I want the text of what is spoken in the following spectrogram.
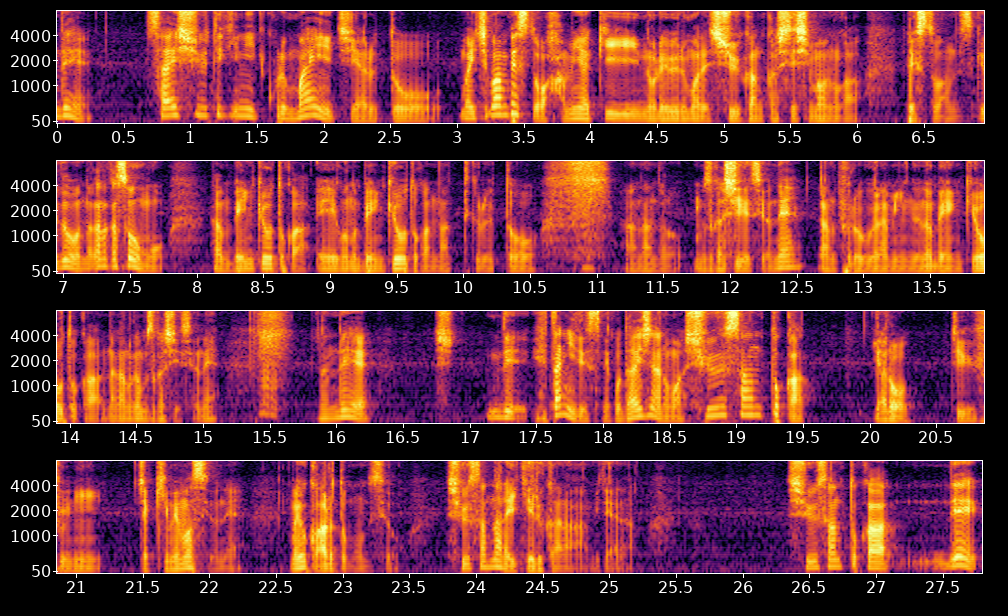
で最終的にこれ毎日やると、まあ、一番ベストは歯磨きのレベルまで習慣化してしまうのがベストなんですけど、なかなかそうも、多分勉強とか、英語の勉強とかになってくると、あなんだろう、難しいですよね。あの、プログラミングの勉強とか、なかなか難しいですよね。なんで、で、下手にですね、こう大事なのは週3とかやろうっていうふうに、じゃあ決めますよね。まあ、よくあると思うんですよ。週3ならいけるかな、みたいな。週3とかで、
